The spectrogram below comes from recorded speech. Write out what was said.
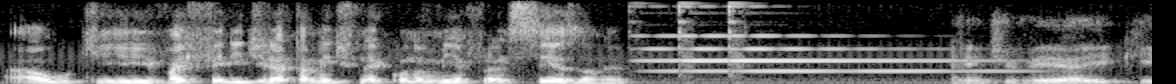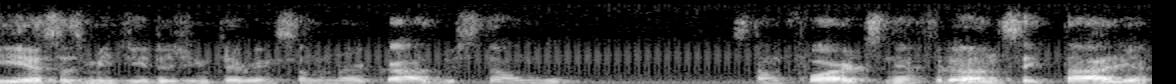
algo que vai ferir diretamente na economia francesa, né? A gente vê aí que essas medidas de intervenção no mercado estão estão fortes, né? França, Itália,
